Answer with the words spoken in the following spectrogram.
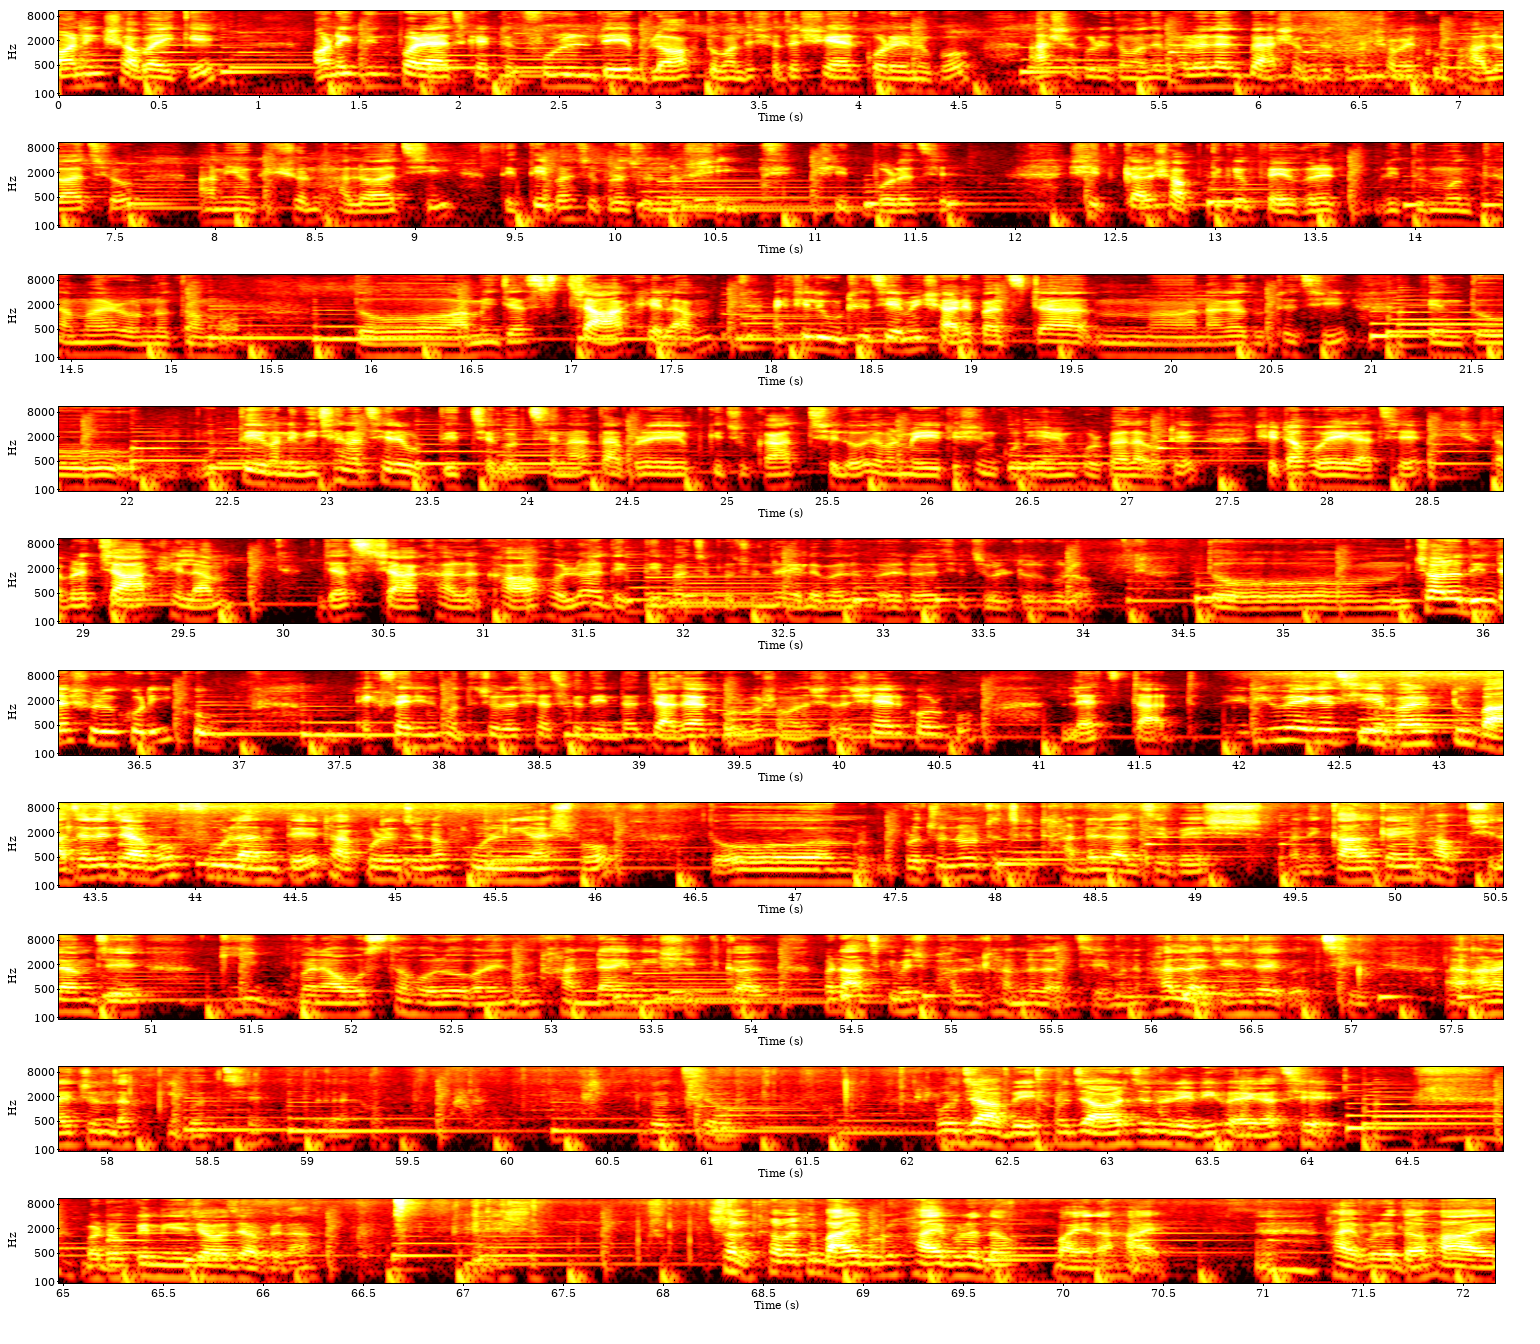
Morning সবাইকে। অনেক দিন পরে আজকে একটা ফুল ডে ব্লগ তোমাদের সাথে শেয়ার করে নেব। আশা করি তোমাদের ভালো লাগবে, আশা করি তোমরা সবাই খুব ভালো আছো। আমিও ভীষণ ভালো আছি। দেখতেই পাচ্ছ প্রচণ্ড শীত শীত পড়েছে। শীতকাল সব থেকে ফেভারিট ঋতুর মধ্যে আমার অন্যতম। তো আমি জাস্ট চা খেলাম। অ্যাকচুয়ালি উঠেছি আমি সাড়ে পাঁচটা নাগাদ উঠেছি। কিন্তু উঠতে মানে বিছানা ছেড়ে উঠতে ইচ্ছে করছে না। তারপরে কিছু কাজ ছিল, যেমন মেডিটেশন করি আমি ভোরবেলা উঠে, সেটা হয়ে গেছে। তারপরে চা খেলাম। জাস্ট চা খাওয়া খাওয়া হলো আর দেখতেই পাচ্ছ প্রচণ্ড এলোমেলো হয়ে রয়েছে চুল টুলগুলো। তো চলো দিনটা শুরু করি। খুব এক্সাইটিং হতে চলেছে আজকে দিনটা। যা যা করব সমাজের সাথে শেয়ার করব। লেট স্টার্ট রেডি হয়ে গেছি, এবার একটু বাজারে যাব, ফুল আনতে। ঠাকুরের জন্য ফুল নিয়ে আসব। তো প্রচণ্ড আজকে ঠান্ডা লাগছে বেশ। মানে কালকে আমি ভাবছিলাম যে কি মানে অবস্থা হলো মানে এখন ঠান্ডায় নেই শীতকাল। বাট আজকে বেশ ভালো ঠান্ডা লাগছে। মানে ভালো লাগছে এনজয় করছি। আর আরেকজন দেখো কী করছে, দেখো। করছে ও। ও যাবে, ও যাওয়ার জন্য রেডি হয়ে গেছে। বাট ওকে নিয়ে যাওয়া যাবে না। চল, সবাইকে বাই বলো হাই বলে দাও। বাই না হাই হাই বলে দাও হাই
